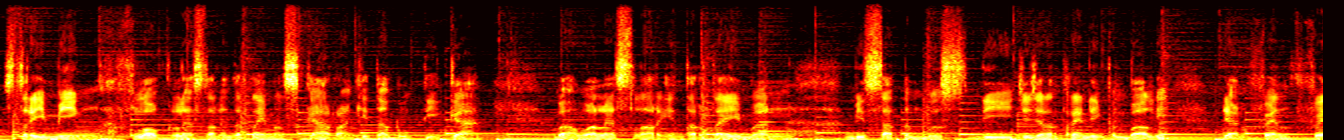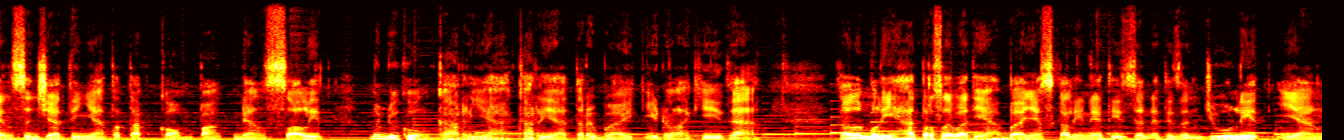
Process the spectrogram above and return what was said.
Streaming vlog Leslar Entertainment sekarang kita buktikan bahwa Leslar Entertainment bisa tembus di jajaran trending kembali dan fans-fans sejatinya tetap kompak dan solid mendukung karya-karya terbaik idola kita. Kalau melihat persahabat ya, banyak sekali netizen-netizen julid yang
